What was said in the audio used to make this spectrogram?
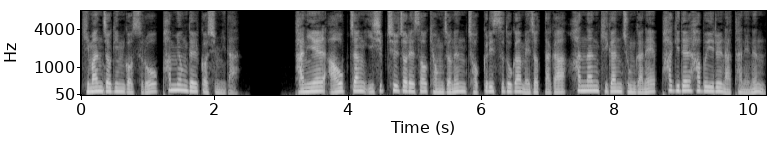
기만적인 것으로 판명될 것입니다. 다니엘 9장 27절에서 경전은 적그리스도가 맺었다가 한난 기간 중간에 파기될 하브이를 나타내는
